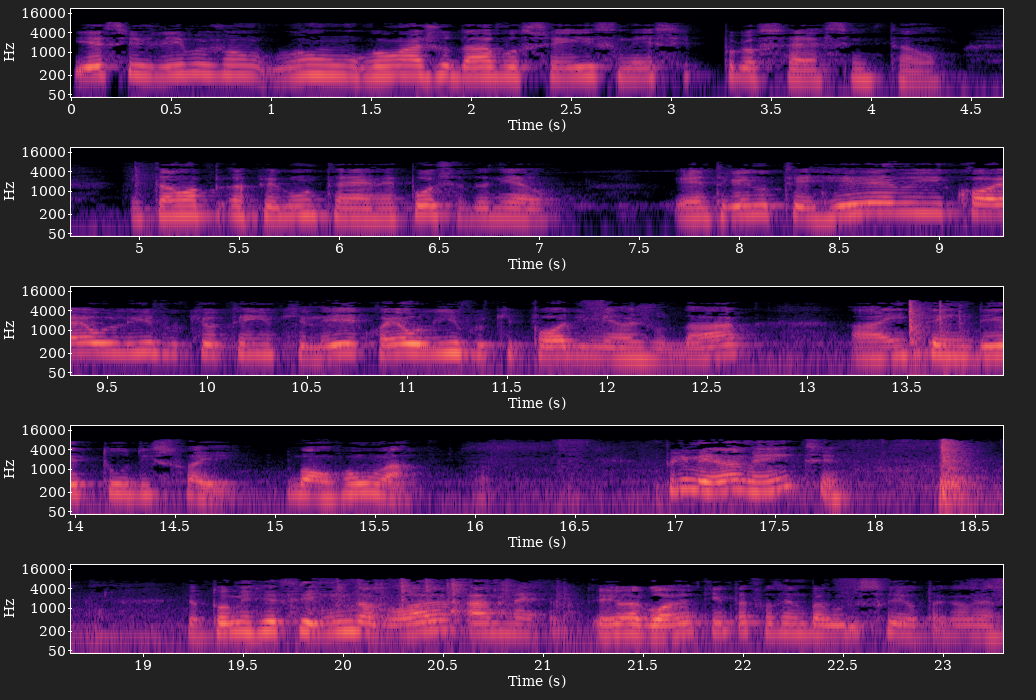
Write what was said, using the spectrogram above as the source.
E esses livros vão, vão, vão ajudar vocês nesse processo, então. Então a, a pergunta é, né? Poxa, Daniel, eu entrei no terreiro e qual é o livro que eu tenho que ler? Qual é o livro que pode me ajudar a entender tudo isso aí? Bom, vamos lá. Primeiramente, eu estou me referindo agora a. Eu agora quem está fazendo bagulho sou eu, tá galera?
